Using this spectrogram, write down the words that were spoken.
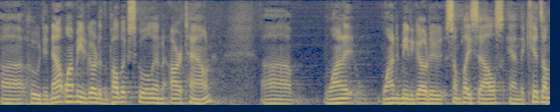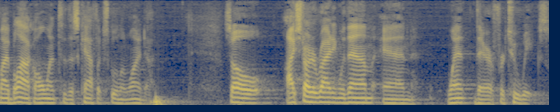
uh, who did not want me to go to the public school in our town, uh, wanted, wanted me to go to someplace else, and the kids on my block all went to this Catholic school in Wyandotte. So I started riding with them, and went there for two weeks.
